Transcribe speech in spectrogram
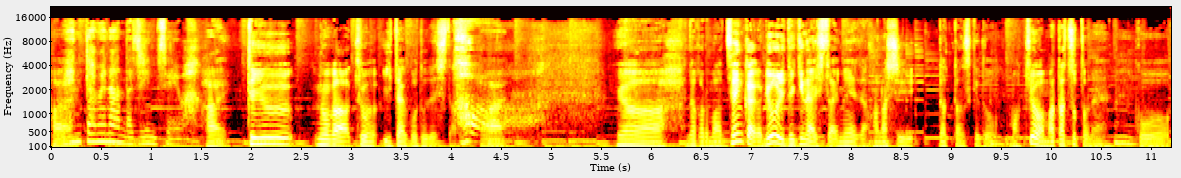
はい。エンタメなんだ人生は。はい、っていうのが今日言いたいことでした。ははい、いやーだからまあ前回が料理できない人はイメージの話だったんですけど、うん。まあ今日はまたちょっとね、うん。こ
